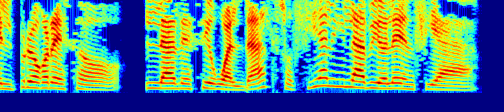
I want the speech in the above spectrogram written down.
el progreso, la desigualdad social y la violencia.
